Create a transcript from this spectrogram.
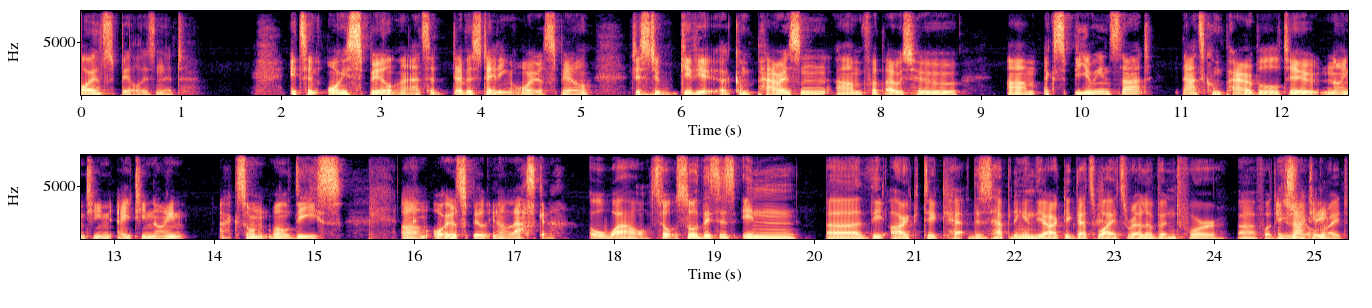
oil spill, isn't it? It's an oil spill, and that's a devastating oil spill. Just mm -hmm. to give you a comparison um, for those who um, experience that, that's comparable to 1989 Exxon Valdez um, oil spill in Alaska. Oh wow! So so this is in uh, the Arctic. this is happening in the Arctic. That's why it's relevant for uh, for the exactly. show, right?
